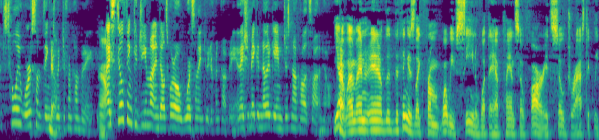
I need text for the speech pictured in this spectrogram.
it's totally worth something Yeah. to a different company. Yeah. I still think Kojima and Del Toro are worth something to a different company, and they should make another game just not call it Silent Hill. Yeah, um, and you know, the, the thing is, like from what we've seen of what they have planned so far, it's so drastically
